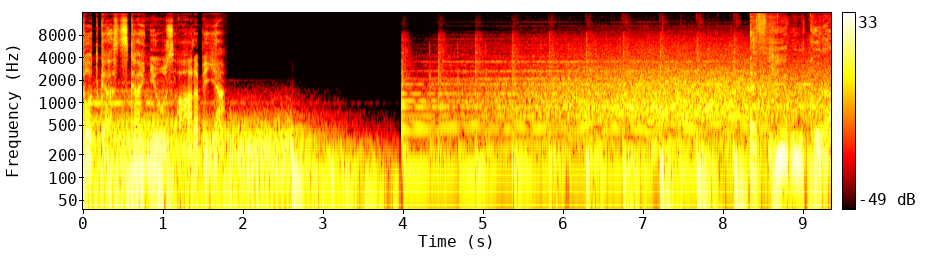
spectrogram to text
بودكاست سكاي نيوز عربية. أثير الكرة.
